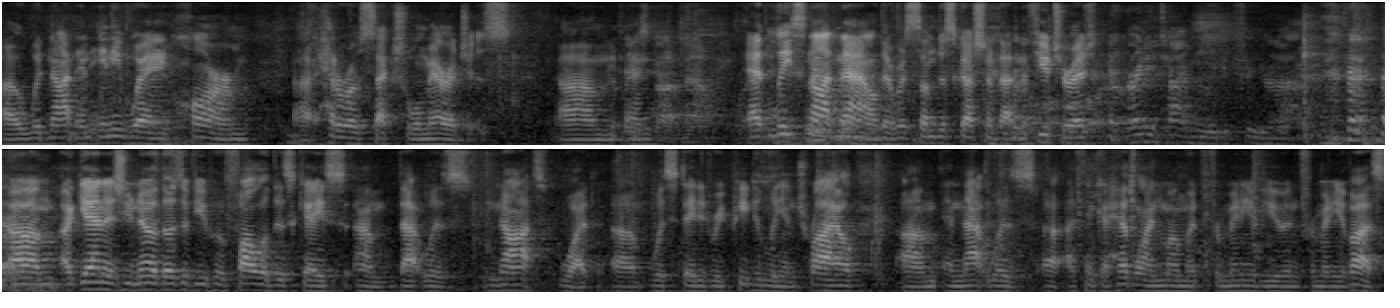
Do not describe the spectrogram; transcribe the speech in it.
uh, would not in any way harm uh, heterosexual marriages. Um, At least not now. At least not now. There was some discussion of that in the future. As, Or any time that we could figure it out. um, again, as you know, those of you who followed this case, um, that was not what uh, was stated repeatedly in trial, um, and that was, uh, I think, a headline moment for many of you and for many of us.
